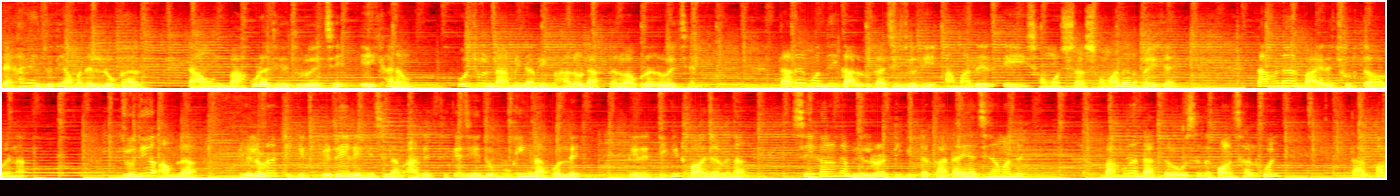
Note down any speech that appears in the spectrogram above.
দেখা যায় যদি আমাদের লোকাল টাউন বাঁকুড়া যেহেতু রয়েছে, এইখানেও প্রচুর নামি দামি ভালো ডাক্তারবাবুরা রয়েছেন। তাদের মধ্যেই কারোর কাছে যদি আমাদের এই সমস্যার সমাধান হয়ে যায়, তাহলে আর বাইরে ছুটতে হবে না। যদিও আমরা ভেলোরের টিকিট কেটেই রেখেছিলাম আগের থেকে, যেহেতু বুকিং না করলে ট্রেনের টিকিট পাওয়া যাবে না, সেই কারণে ভেলোরের টিকিটটা কাটাই আছে আমাদের। বাঁকুড়ার ডাক্তারবাবুর সাথে কনসাল্ট করি, তারপর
